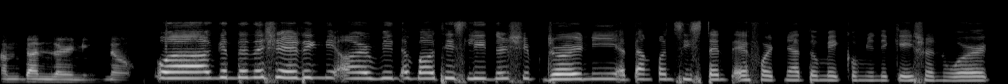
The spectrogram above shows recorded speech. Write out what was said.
I'm done learning. No. Wow, ang ganda na sharing ni Arvin about his leadership journey at ang consistent effort niya to make communication work.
